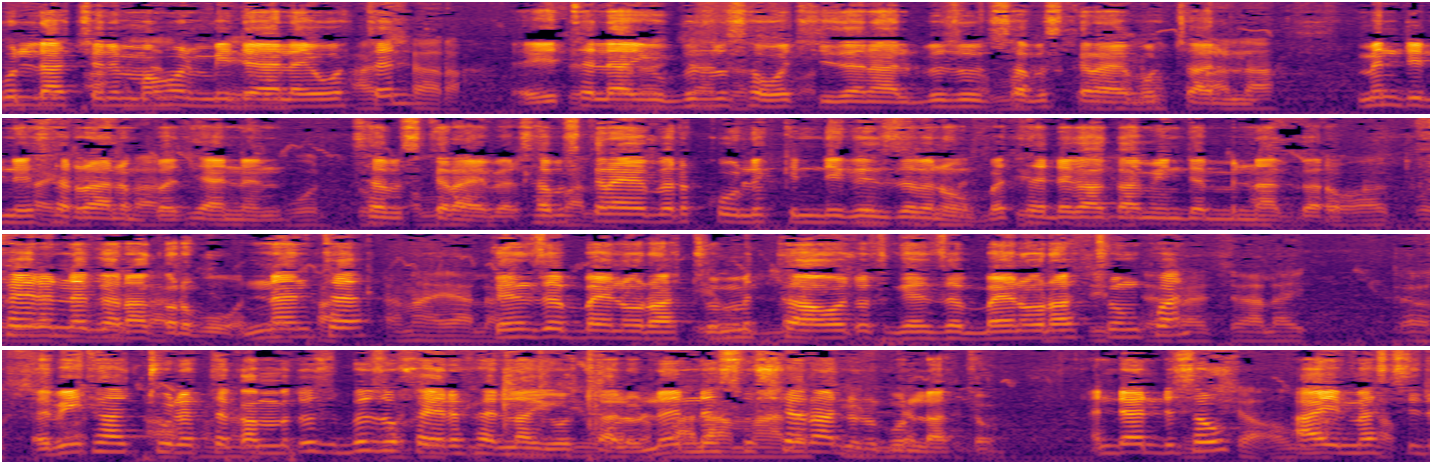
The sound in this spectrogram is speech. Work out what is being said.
ሁላችንም አሁን ሚዲያ ላይ ወጥተን የተለያዩ ብዙ ሰዎች ይዘናል። ብዙ subscribe ኦች አሉ። ምንድን ነው የሰራንበት? ያንን subscriber subscriber እኮ ልክ እንደ ገንዘብ ነው። በተደጋጋሚ እንደምናገረው ኸይር ነገር አቅርቦ እናንተ ገንዘብ ባይኖራችሁ የምታወጡት ገንዘብ ባይኖራችሁ እንኳን ቤታችሁ ለተቀመጡት ብዙ ኸይር ፈላጊዎች አሉ። ለእነሱ share አድርጉላቸው። አንዳንድ ሰው አይ መስጂድ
